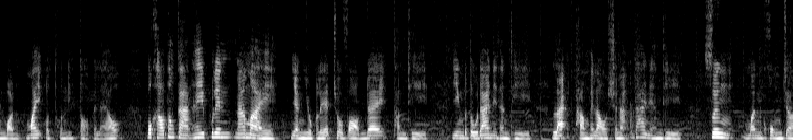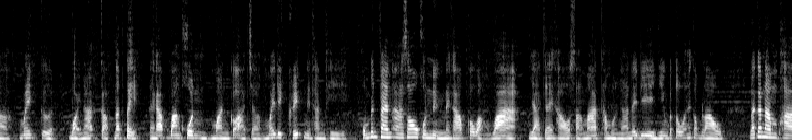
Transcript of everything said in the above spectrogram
นบอลไม่อดทนอีกต่อไปแล้ว พวกเขาต้องการให้ผู้เล่นหน้าใหม่ อย่างโยคเลสโชว์ฟอร์มได้ทันที ยิงประตูได้ในทันที และทำให้เราชนะได้ในทันที ซึ่งมันคงจะไม่เกิดบ่อยนักกับนักเตะนะครับ บางคนมันก็อาจจะไม่ได้คลิกในทันที ผมเป็นแฟนอาร์เซนอลคนหนึ่งนะครับ ก็หวังว่าอยากให้เขาสามารถทำผลงานได้ดี ยิงประตูให้กับเรา แล้วก็นำพา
